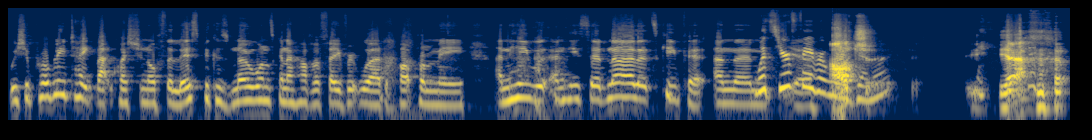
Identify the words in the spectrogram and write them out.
we should probably take that question off the list because no one's going to have a favorite word apart from me. And he w- and he said, no, let's keep it. And then, what's your yeah. favorite word, Gemma? Yeah.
